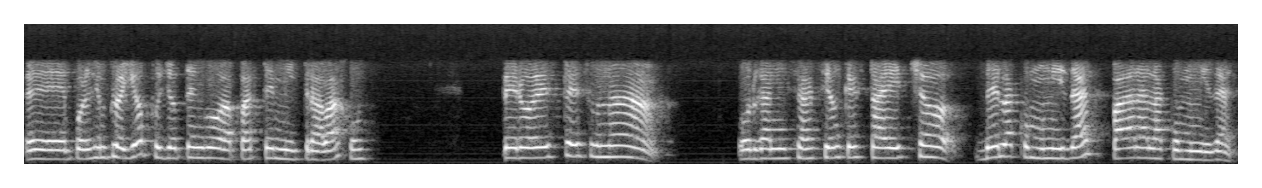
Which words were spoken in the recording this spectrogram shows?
eh, por ejemplo, yo, pues yo tengo aparte mi trabajo, pero esta es una organización que está hecho de la comunidad para la comunidad.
